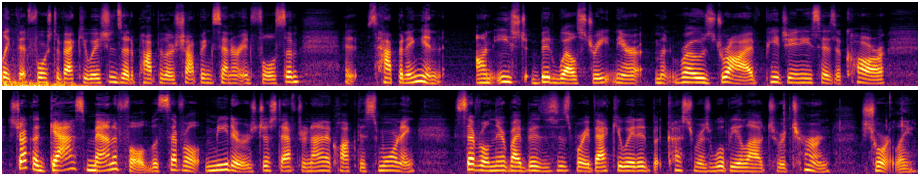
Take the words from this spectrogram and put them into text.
leak that forced evacuations at a popular shopping center in Folsom. It's happening in on East Bidwell Street near Monrose Drive. PG&E says a car struck a gas manifold with several meters just after 9 o'clock this morning. Several nearby businesses were evacuated, but customers will be allowed to return shortly.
